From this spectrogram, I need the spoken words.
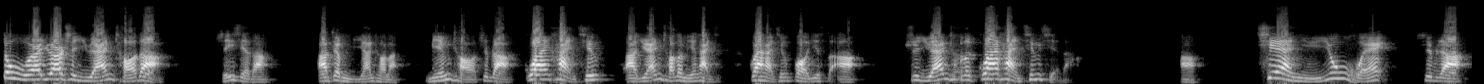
窦娥冤》是元朝的，谁写的啊？这元朝了，明朝是不是啊？关汉卿啊，元朝的明汉关汉卿，不好意思啊，是元朝的关汉卿写的啊。《倩女幽魂》是不是啊？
